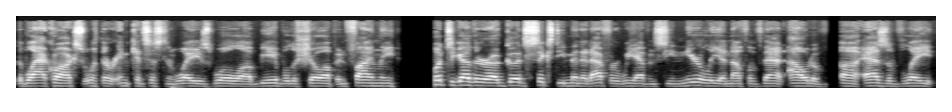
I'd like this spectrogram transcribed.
the Blackhawks, with their inconsistent ways, will uh, be able to show up and finally put together a good 60 minute effort. We haven't seen nearly enough of that out of uh, as of late.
